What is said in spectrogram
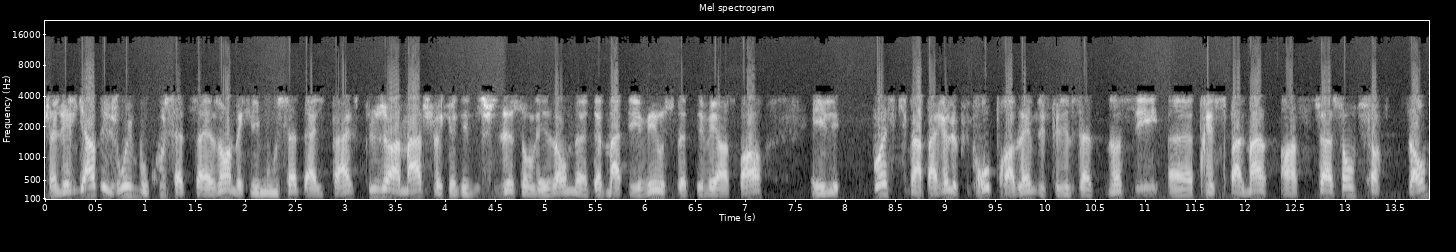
j'allais regarder jouer beaucoup cette saison avec les Moussettes d'Halifax, plusieurs matchs là, qui ont été diffusés sur les ondes de ma TV ou sur le TVA Sport. Et moi, ce qui m'apparaît le plus gros problème de Philippe Zadina, c'est euh, principalement en situation de sortie de zone.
